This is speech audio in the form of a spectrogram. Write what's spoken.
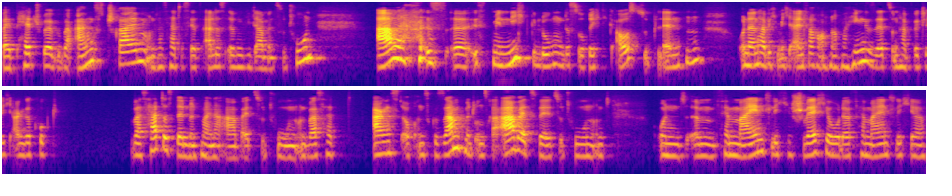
bei Patchwork über Angst schreiben und was hat das jetzt alles irgendwie damit zu tun? Aber es äh, ist mir nicht gelungen, das so richtig auszublenden. Und dann habe ich mich einfach auch nochmal hingesetzt und habe wirklich angeguckt, was hat das denn mit meiner Arbeit zu tun und was hat Angst auch insgesamt mit unserer Arbeitswelt zu tun und, und ähm, vermeintliche Schwäche oder vermeintliche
